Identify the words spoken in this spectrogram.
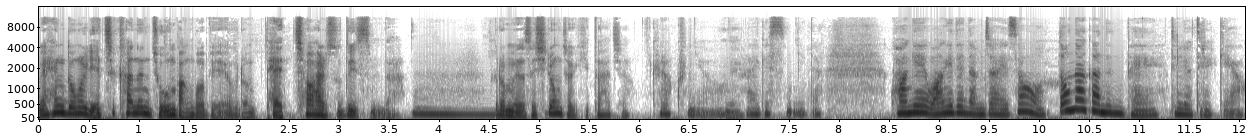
행동을 예측하는 좋은 방법이에요. 그럼 대처할 수도 있습니다. 음. 그러면서 실용적이기도 하죠. 그렇군요. 네. 알겠습니다. 광해 왕이 된 남자에서 떠나가는 배 들려드릴게요.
